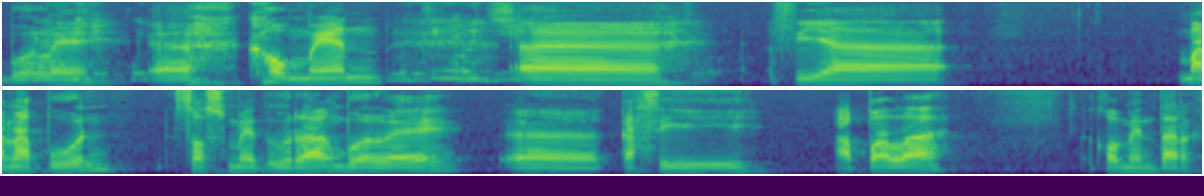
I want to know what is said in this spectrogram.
boleh eh, komen eh, via mana pun sosmed orang boleh eh, kasih apalah komentar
